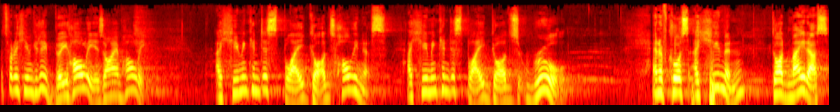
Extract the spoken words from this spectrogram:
That's what a human can do. Be holy as I am holy. A human can display God's holiness. A human can display God's rule. And of course, a human, God made us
